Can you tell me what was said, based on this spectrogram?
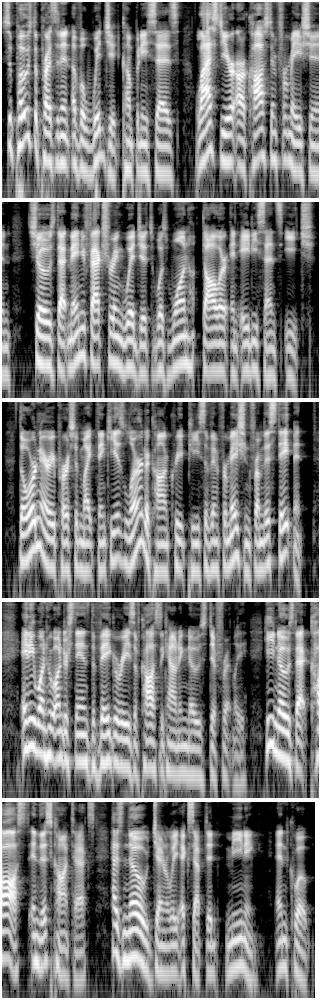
Suppose the president of a widget company says, Last year, our cost information shows that manufacturing widgets was $1.80 each. The ordinary person might think he has learned a concrete piece of information from this statement. Anyone who understands the vagaries of cost accounting knows differently. He knows that cost, in this context, has no generally accepted meaning. End quote.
